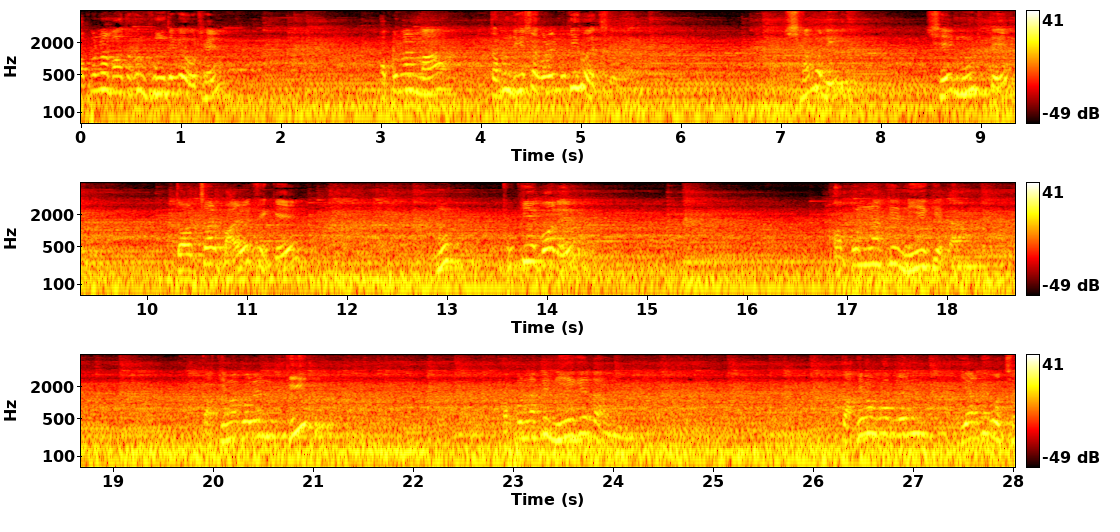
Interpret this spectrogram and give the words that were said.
অপর্ণার মা তখন ঘুম থেকে ওঠে। অপর্ণার মা তখন জিজ্ঞাসা করেন, কি হয়েছে? শ্যামলী সেই মুহূর্তে দরজার বাইরে থেকে মুখ ঠুকিয়ে বলে অপর্ণাকে নিয়ে গেলাম। কাকিমা বলেন, কি? অপর্ণাকে নিয়ে গেলাম? কাকিমা ভাবলেন ইয়ার কি করছে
